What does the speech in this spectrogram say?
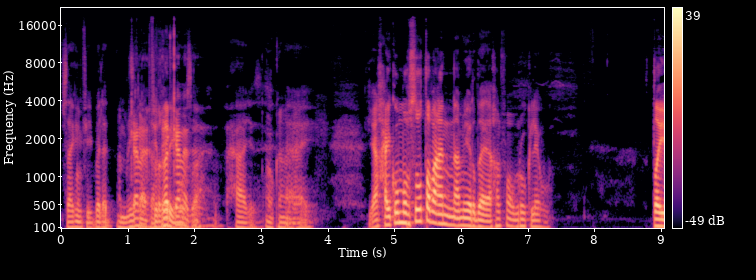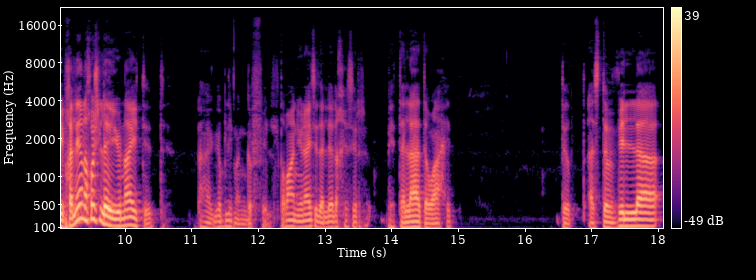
ساكن في بلد أمريكا كندا. في. الغرب كندا. صح. حاجة زي أو كندا. آي. يا حيكون مبسوط طبعا أمير ده يا ألف مبروك له. طيب خلينا نخش ليونايتد آه قبل ما نقفل. طبعا يونايتد الليلة خسر بثلاثة واحد ضد أستون فيلا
